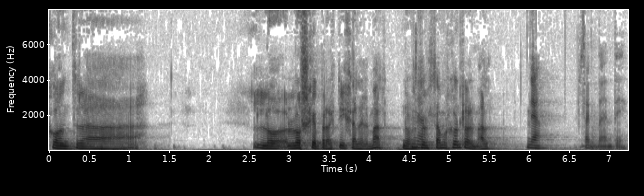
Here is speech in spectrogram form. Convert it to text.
contra los que practican el mal. Nosotros estamos contra el mal. Ya, exactamente.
